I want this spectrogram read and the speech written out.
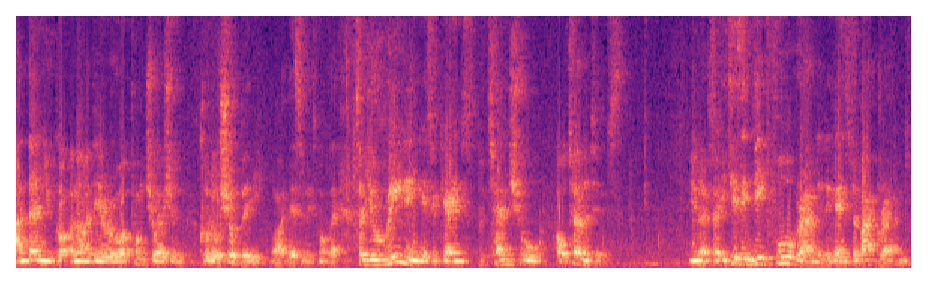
and then you've got an idea of what punctuation could or should be, like this, and it's not there. So you're reading it against potential alternatives. You know, so it is indeed foregrounded against a background,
